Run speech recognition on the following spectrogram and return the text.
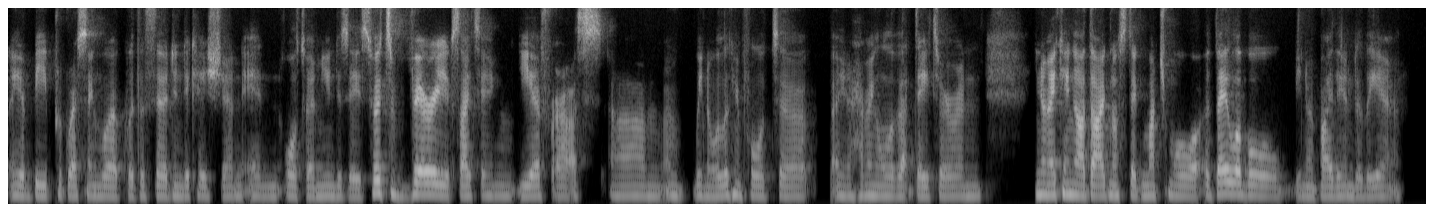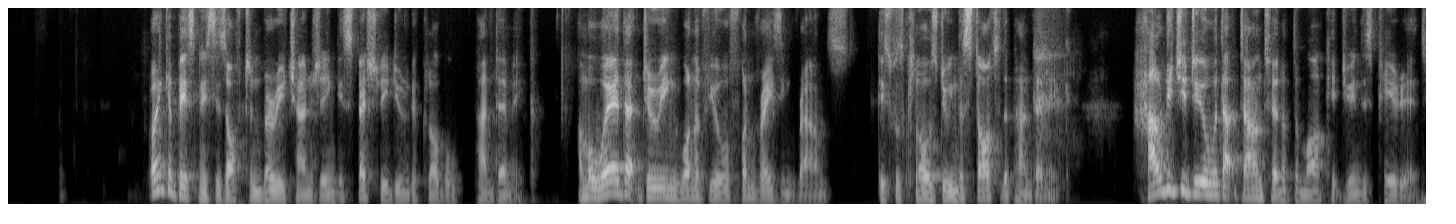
you know, be progressing work with the third indication in autoimmune disease. So it's a very exciting year for us. Um, and you know, we're looking forward to you know having all of that data and you know making our diagnostic much more available. You know, by the end of the year. Growing a business is often very challenging, especially during a global pandemic. I'm aware that during one of your fundraising rounds, this was closed during the start of the pandemic. How did you deal with that downturn of the market during this period?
